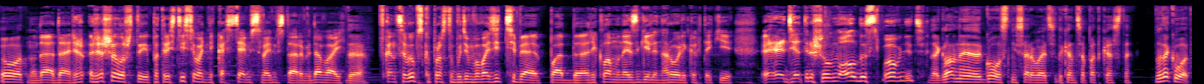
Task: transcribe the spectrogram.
Вот, Ну да, да. ре- Решил уж ты потрясти сегодня костями своими старыми. Давай. да. В конце выпуска просто будем вывозить тебя под э, рекламу на SGL на роликах такие. Э, дед решил молодость вспомнить. Да, главное голос не сорвать до конца подкаста. Ну так вот,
